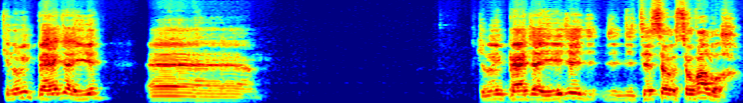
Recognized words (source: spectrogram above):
que não impede aí. É, que não impede aí de, de, de ter seu, seu valor.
